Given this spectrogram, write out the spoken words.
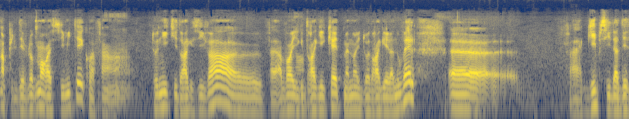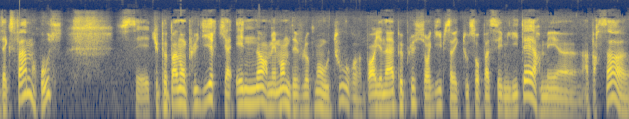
Non puis le développement reste limité quoi. Enfin Tony qui drague Ziva, euh, enfin avant il Ah. draguait Kate, maintenant il doit draguer la nouvelle. Euh, Enfin Gibbs il a des ex-femmes rousses. C'est, tu peux pas non plus dire qu'il y a énormément de développement autour. Bon, il y en a un peu plus sur Gibbs avec tout son passé militaire, mais euh, à part ça, euh,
